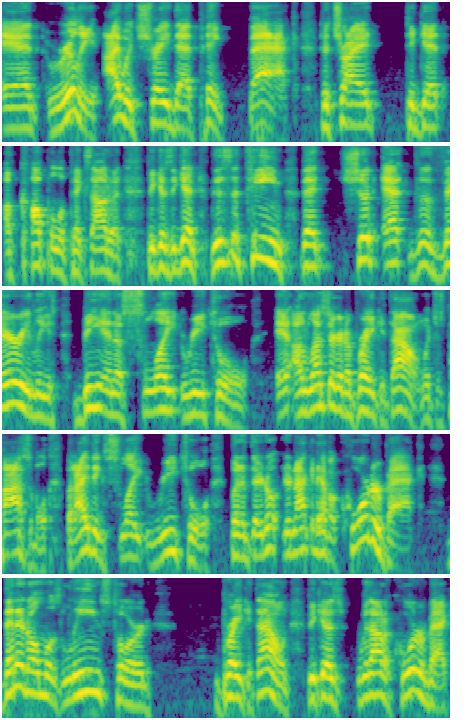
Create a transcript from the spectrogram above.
And really, I would trade that pick back to try to get a couple of picks out of it. Because again, this is a team that should, at the very least, be in a slight retool unless they're going to break it down, which is possible. But I think slight retool. But if they're not, they're not going to have a quarterback, then it almost leans toward break it down because without a quarterback,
